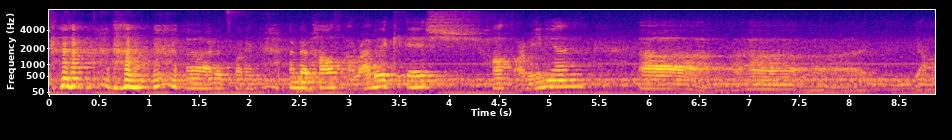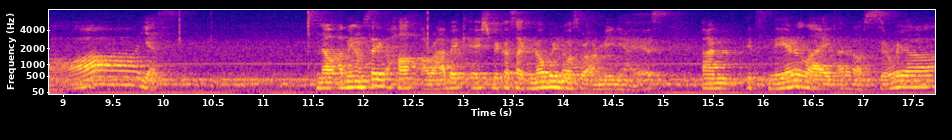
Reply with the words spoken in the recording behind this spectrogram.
uh, that's funny. And then half Arabic-ish, half Armenian. Uh, yeah, yes. No, I mean I'm saying half Arabic-ish because like nobody knows where Armenia is, and it's near like I don't know Syria,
